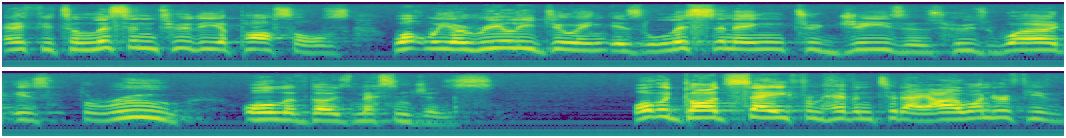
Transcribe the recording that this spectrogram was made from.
and if you're to listen to the apostles, what we are really doing is listening to Jesus, whose word is through all of those messengers. What would God say from heaven today? I wonder if you've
